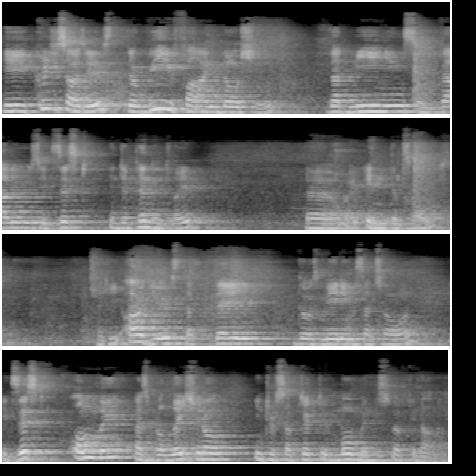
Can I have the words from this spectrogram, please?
He criticizes the refined notion that meanings and values exist independently uh, in themselves. And he argues that they, those meanings and so on, exist only as relational intersubjective moments of phenomena.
